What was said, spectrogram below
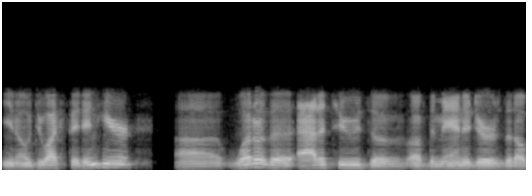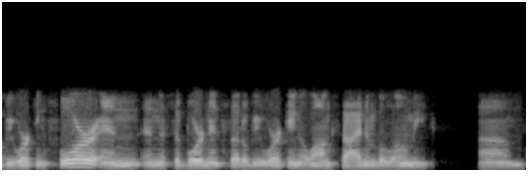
you know do I fit in here? Uh, what are the attitudes of of the managers that I'll be working for and and the subordinates that'll be working alongside and below me? Um,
